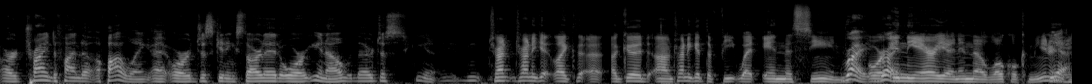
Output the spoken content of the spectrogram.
are trying to find a, a following uh, or just getting started or you know they're just you know trying trying to get like a, a good um trying to get their feet wet in the scene Right, or right. in the area and in the local community Yeah,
